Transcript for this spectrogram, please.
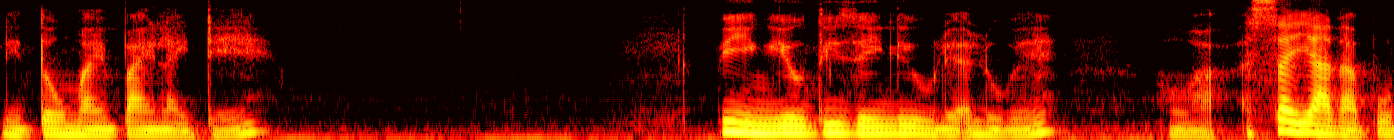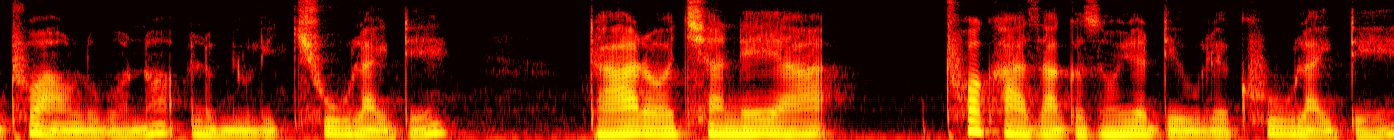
လေးသုံးပိုင်းပိုင်းလိုက်တယ်ပြီးရင်ငရုတ်သီးစိမ်းလေးကိုလည်းအဲ့လိုပဲဟိုကအဆက်ရတာပို့ထွက်အောင်လို့ပေါ့နော်အဲ့လိုမျိုးလေးချိုးလိုက်တယ် ဒါကတော့ခြံထဲကထွက်ခါစားကစုံရက်တွေကိုလည်းခူးလိုက်တယ်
